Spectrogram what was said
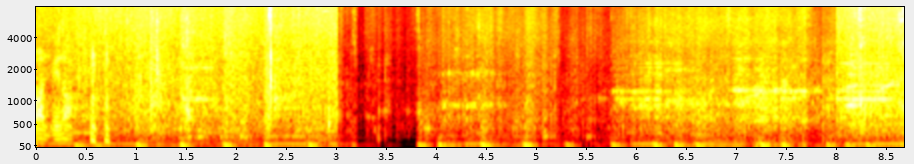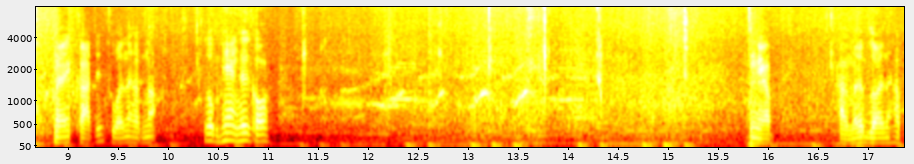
อ่อนพี่น้องบรรยากาศที่สวนนะครับเนาะลมแห้งคือก่อนนี่ครับหันมาเรียบร้อยนะครับ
